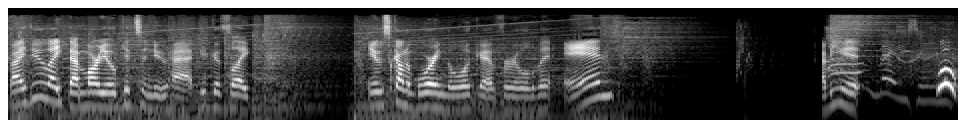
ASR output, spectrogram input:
But I do like that Mario gets a new hat because like it was kind of boring to look at for a little bit, and I beat it. Woo!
